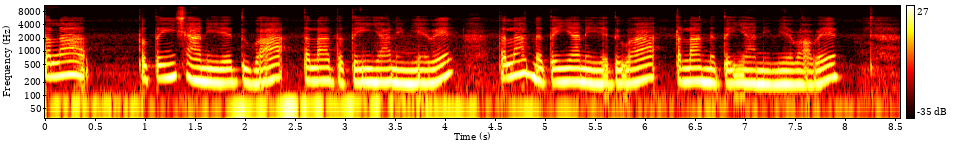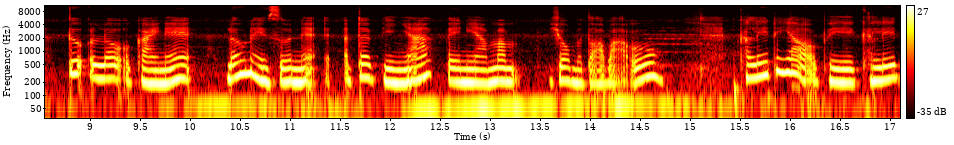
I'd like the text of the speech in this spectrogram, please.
တလားတသိန်းရှာနေတဲ့သူကတလားတသိန်းရနေမြဲပဲတလားနှစ်သိန်းရနေတဲ့သူကတလားနှစ်သိန်းရနေမြဲပါပဲသူ့အလုပ်အကင်နဲ့ လုံနိုင်စွန်းနဲ့အတက်ပညာဘယ်နေရာမှရော့မသွားပါဘူးကလေးတယောက်အဖေကလေး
